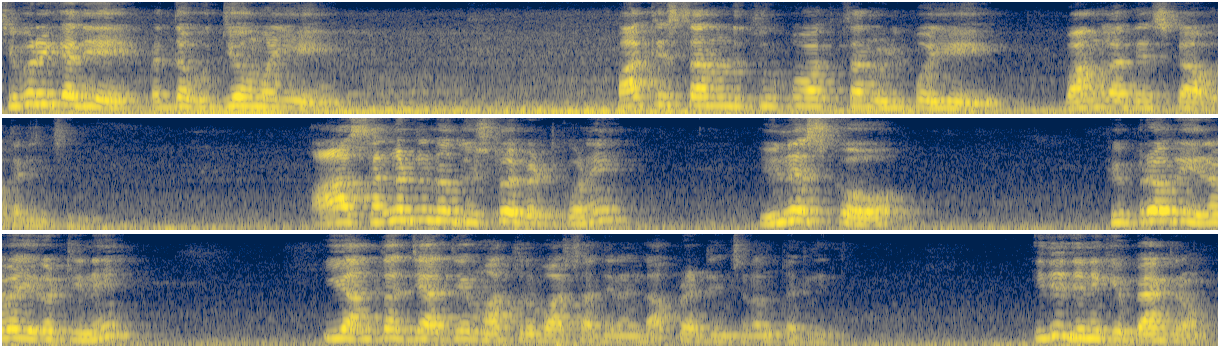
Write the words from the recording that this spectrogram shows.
చివరికి అది పెద్ద ఉద్యమం అయ్యి పాకిస్తాన్ నుండి తూర్పు పాకిస్తాన్ విడిపోయి బంగ్లాదేశ్గా అవతరించింది. ఆ సంఘటన దృష్టిలో పెట్టుకొని యునెస్కో ఫిబ్రవరి ఇరవై ఒకటిని ఈ అంతర్జాతీయ మాతృభాషా దినంగా ప్రకటించడం జరిగింది. ఇది దీనికి బ్యాక్గ్రౌండ్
